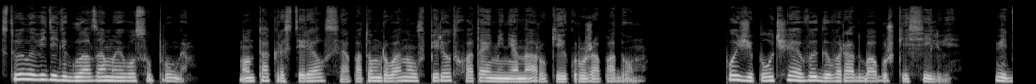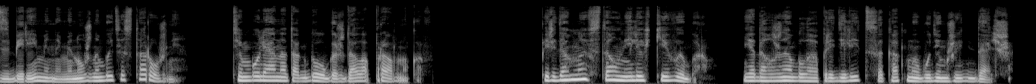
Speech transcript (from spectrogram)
Стоило видеть глаза моего супруга. Он так растерялся, а потом рванул вперед, хватая меня на руки и кружа по дому. Позже получая выговор от бабушки Сильвии, ведь с беременными нужно быть осторожнее. Тем более она так долго ждала правнуков. Передо мной встал нелегкий выбор. Я должна была определиться, как мы будем жить дальше.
